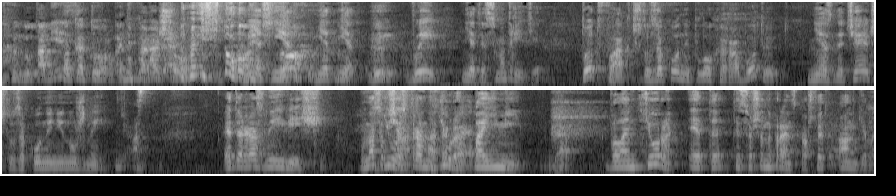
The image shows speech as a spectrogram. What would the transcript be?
Ну там есть по закон, которому... они Ну хорошо. помогают. И что? Нет, И нет, что? нет, нет. Вы, вы... Нет, и смотрите. Тот факт, что законы плохо работают, не означает, что законы не нужны. Это разные вещи. У нас вообще Юра, страна Юра, такая. пойми, Да. волонтеры это, ты совершенно правильно сказал, что это ангелы.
